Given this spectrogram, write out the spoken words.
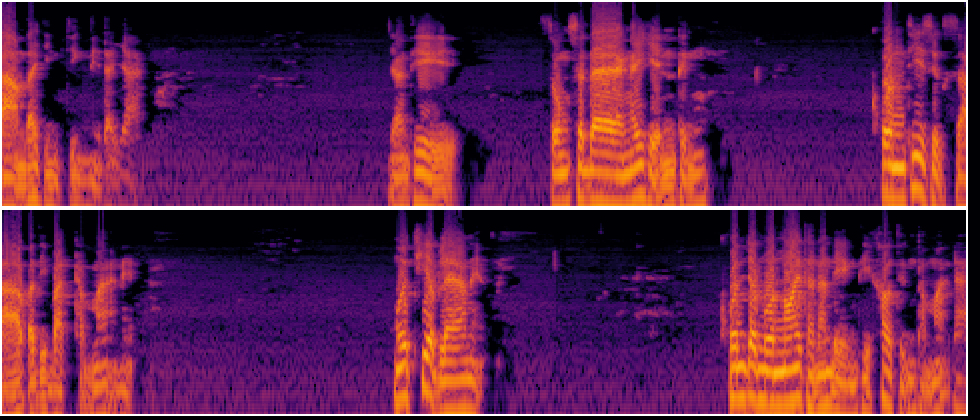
ตามได้จริง ๆ นี่ได้ยาก อย่างที่ทรงแสดงให้เห็นถึง คนที่ศึกษาปฏิบัติธรรมะเนี่ย เมื่อเทียบแล้วเนี่ย คนจำนวนน้อยเท่านั้นเองที่เข้าถึงธรรมะได้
